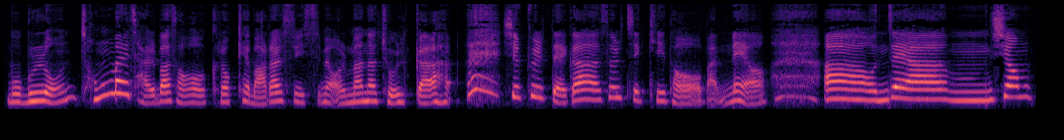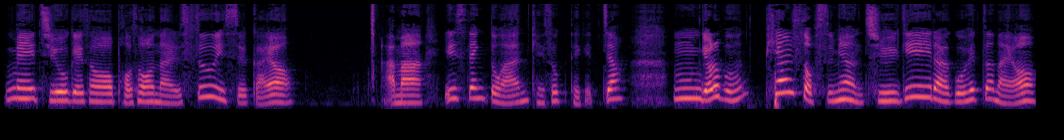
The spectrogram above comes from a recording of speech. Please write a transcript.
뭐 물론 정말 잘 봐서 그렇게 말할 수 있으면 얼마나 좋을까 싶을 때가 솔직히 더 많네요. 아 언제야 음, 시험의 지옥에서 벗어날 수 있을까요? 아마 일생 동안 계속 되겠죠? 음, 여러분, 피할 수 없으면 즐기라고 했잖아요.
